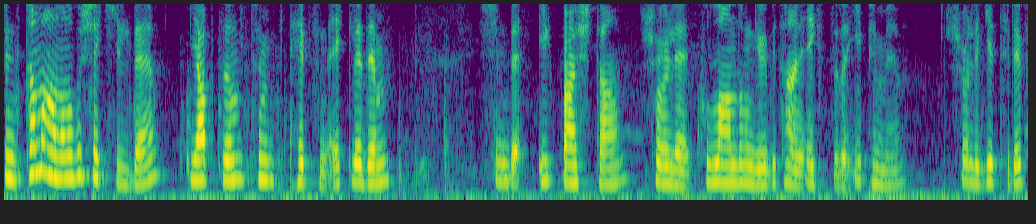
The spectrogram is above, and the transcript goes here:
Şimdi tamamını bu şekilde yaptım. Tüm hepsini ekledim. Şimdi ilk başta şöyle kullandığım gibi bir tane ekstra ipimi şöyle getirip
